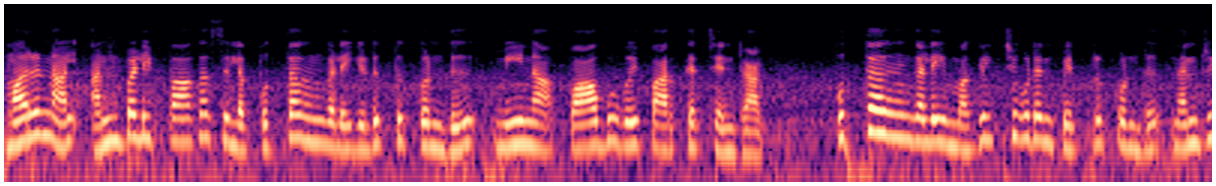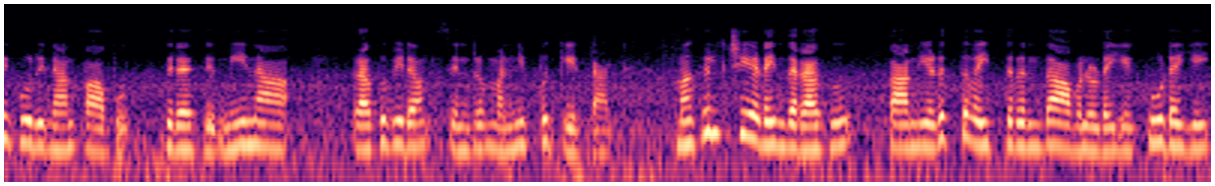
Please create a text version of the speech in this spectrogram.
மறுநாள் அன்பளிப்பாக சில புத்தகங்களை எடுத்துக்கொண்டு மீனா பாபுவை பார்க்கச் சென்றாள். புத்தகங்களை மகிழ்ச்சியுடன் பெற்றுக்கொண்டு நன்றி கூறினான் பாபு. பிறகு மீனா ரகுவிடம் சென்று மன்னிப்பு கேட்டாள். மகிழ்ச்சியடைந்த ரகு தான் எடுத்து வைத்திருந்த அவளுடைய கூடையை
